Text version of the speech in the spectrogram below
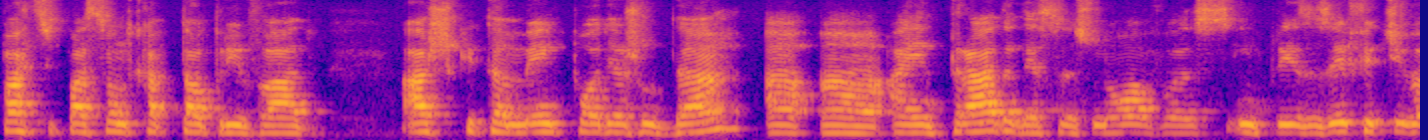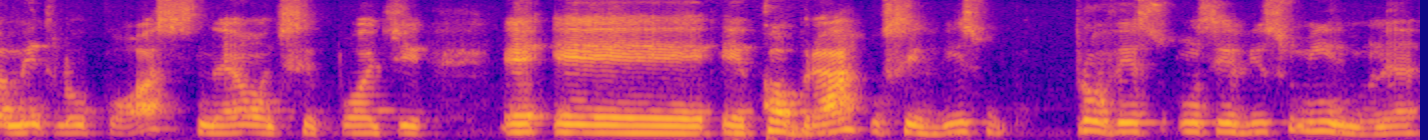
participação do capital privado acho que também pode ajudar a, a, a, entrada dessas novas empresas efetivamente low cost, né, onde você pode é, é, é, cobrar o serviço, prover um serviço mínimo. Né?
